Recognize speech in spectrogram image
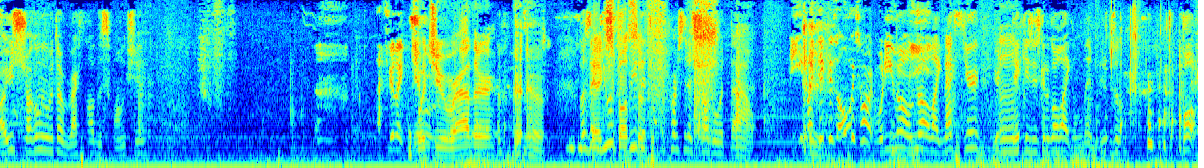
Are you struggling with erectile dysfunction? I feel like Would you rather? Was Get like you would be the type of person to struggle with that. Ow. Me, my dick is always hard. What do you No, mean? no, like next year, your Mm. dick is just gonna go like limp. You're just like, fuck.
